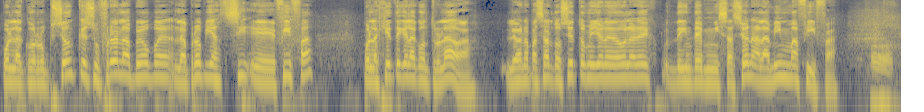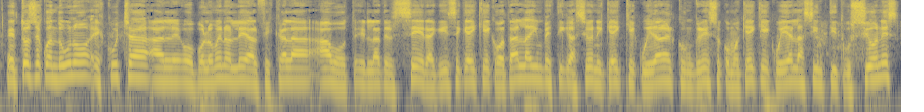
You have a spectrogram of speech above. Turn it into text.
por la corrupción que sufrió la propia, la propia FIFA por la gente que la controlaba. Le van a pasar 200 millones de dólares de indemnización a la misma FIFA. Entonces, cuando uno escucha, al, o por lo menos lee al fiscal Abbott en la tercera, que dice que hay que acotar la investigación y que hay que cuidar al Congreso, como que hay que cuidar las instituciones,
